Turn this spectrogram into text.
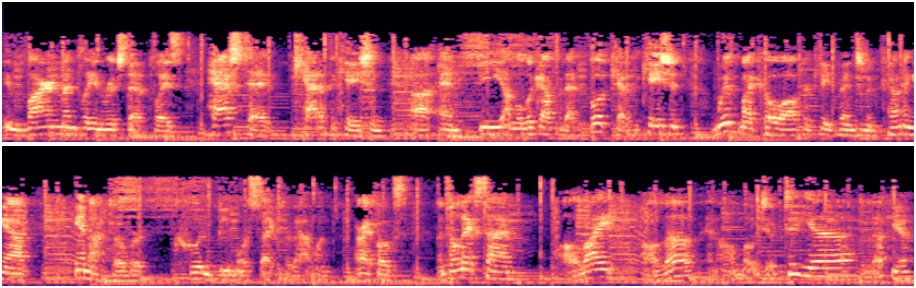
environmentally enrich that place. Hashtag catification uh, and be on the lookout for that book, Catification, with my co-author Kate Benjamin coming out in October. Couldn't be more psyched for that one. All right, folks. Until next time, all light, all love, and all mojo to ya. Love ya.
